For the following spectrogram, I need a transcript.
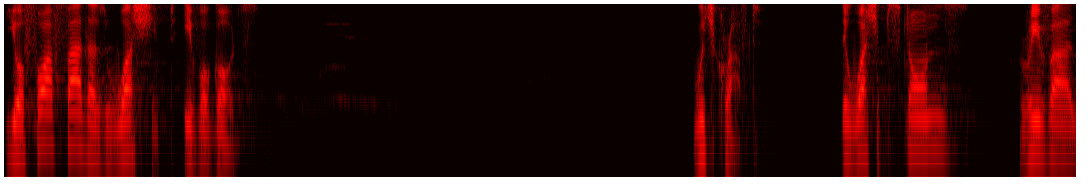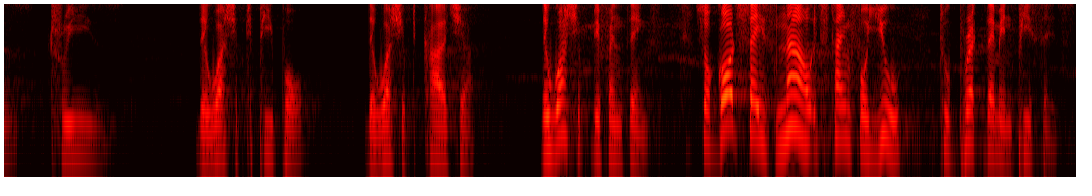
your forefathers worshipped evil gods. Witchcraft. They worshipped stones, rivers, trees. They worshipped people. They worshipped culture. They worshipped different things. So God says, now it's time for you to break them in pieces.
